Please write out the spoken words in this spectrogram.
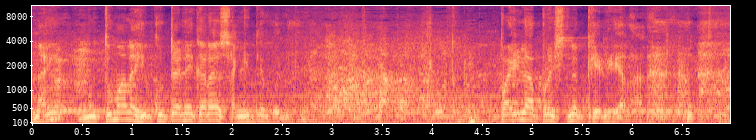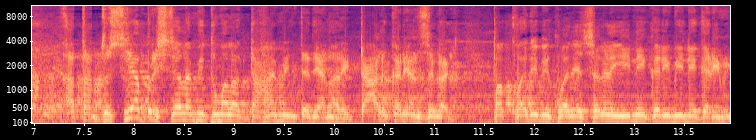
नाही मग तुम्हाला हे कुठं नाही करायला सांगितले कोणी? पहिला प्रश्न फेल गेला. आता दुसऱ्या प्रश्नाला मी तुम्हाला दहा मिनिटं देणार आहे. टाळ करेन सगळं पखवादे बिखवादे सगळे इने करी बिने करी मी.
